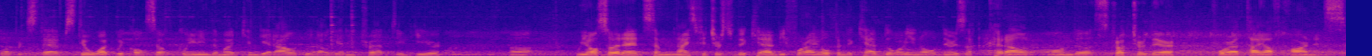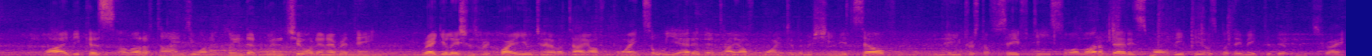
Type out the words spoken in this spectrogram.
corporate steps, still what we call self-cleaning. The mud can get out without getting trapped in here. Uh, we also added some nice features to the cab. Before I open the cab door, you know, there's a cutout on the structure there for a tie-off harness. Why? Because a lot of times you want to clean that windshield and everything. Regulations require you to have a tie-off point, so we added a tie-off point to the machine itself in the interest of safety. So a lot of that is small details, but they make the difference, right?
